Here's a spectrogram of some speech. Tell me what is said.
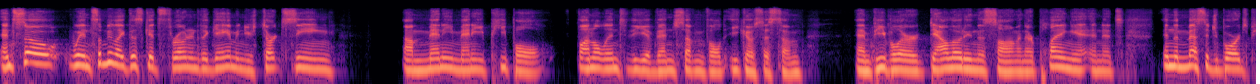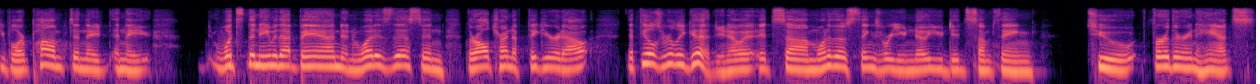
and so when something like this gets thrown into the game, and you start seeing um, many many people funnel into the Avenged Sevenfold ecosystem, and people are downloading this song and they're playing it, and it's in the message boards. People are pumped, and they and they, what's the name of that band, and what is this, and they're all trying to figure it out. It feels really good. You know, it's um, one of those things where you know you did something to further enhance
